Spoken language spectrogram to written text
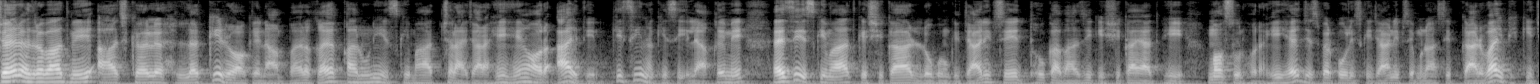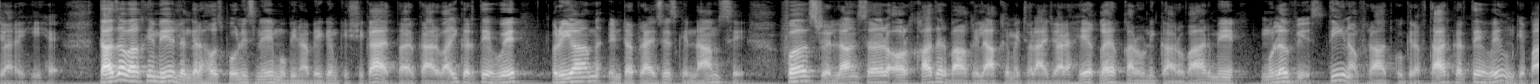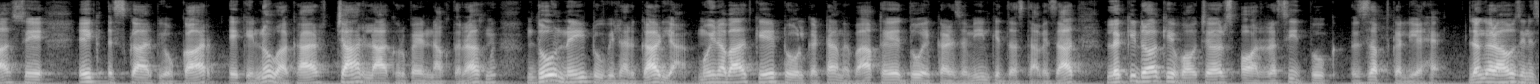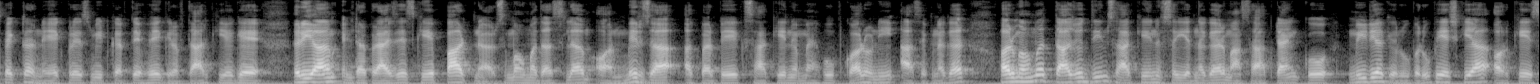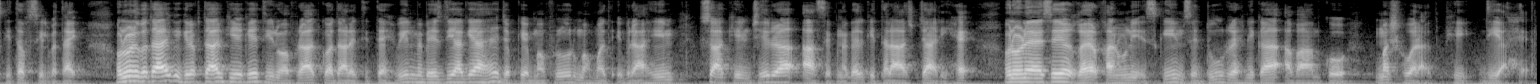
शहर हैदराबाद में आजकल लक्की ड्रॉ के नाम पर गैर कानूनी स्कीमात चलाए जा रहे हैं और आए दिन किसी न किसी इलाके में ऐसी स्कीमात के शिकार लोगों की जानब से धोखाबाजी की शिकायत भी मौसू हो रही है, जिस पर पुलिस की जानब से मुनासिब कार्रवाई भी की जा रही है। ताज़ा वाक़े में लंगर हाउस पुलिस ने मुबीना बेगम की शिकायत पर कार्रवाई करते हुए रियाम इंटरप्राइजेज के नाम से फ़र्स्ट लांसर और खादर बाग इलाके में चलाए जा रहे गैर कानूनी कारोबार में मुलविस तीन अफराद को गिरफ़्तार करते हुए उनके पास से एक स्कॉर्पियो कार, एक इनोवा कार, चार लाख रुपए नकद रकम, दो नई टू व्हीलर गाड़ियाँ, मोइनाबाद के टोलकट्टा में वाक़ दो एकड़ ज़मीन के दस्तावेजात लकी ड्रॉ के वाउचर्स और रसीद बुक जब्त कर लिए हैं। लंगर हाउस इंस्पेक्टर ने एक प्रेस मीट करते हुए गिरफ़्तार किए गए रियाम इंटरप्राइजेस के पार्टनर्स मोहम्मद असलम और मिर्ज़ा अकबर बेग, साकिन महबूब कॉलोनी, आसिफ नगर और मोहम्मद ताजुद्दीन, साकिन सैयद नगर मासाब टैंक को मीडिया के रूबरू पेश किया और केस की तफसील बताई। उन्होंने बताया कि गिरफ़्तार किए गए तीनों अफराद को अदालती तहवील में भेज दिया गया है, जबकि मफरूर मोहम्मद इब्राहिम, साकिन झिर्रा, आसिफ नगर की तलाश जारी है। उन्होंने ऐसे गैर कानूनी स्कीम से दूर रहने का आवाम को मशवरा भी दिया है।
